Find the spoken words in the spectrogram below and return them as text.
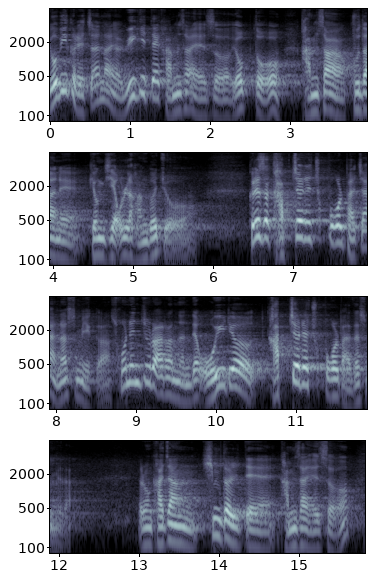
욥이 그랬잖아요. 위기 때 감사해서 욥도 감사 구단의 경지에 올라간 거죠. 그래서 갑절의 축복을 받지 않았습니까? 손해인 줄 알았는데 오히려 갑절의 축복을 받았습니다. 여러분 가장 힘들 때 감사해서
